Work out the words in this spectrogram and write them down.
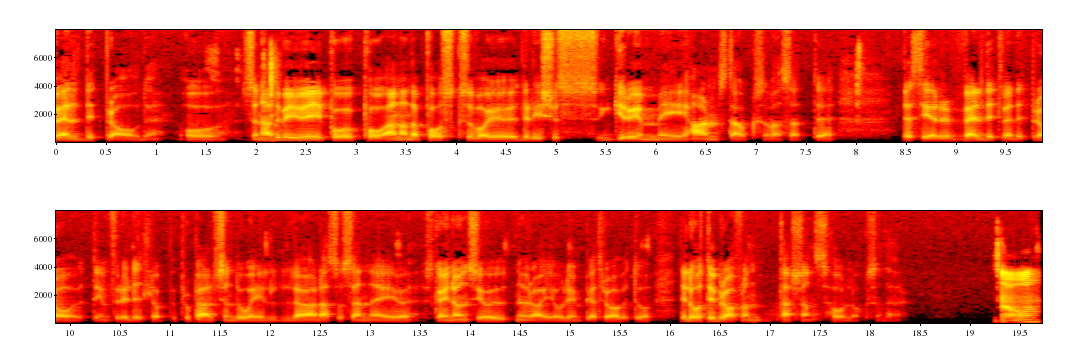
väldigt bra. av det och sen hade vi ju på, på annandag påsk så var ju Delicious grym i Halmstad också. Va? Så att, eh, det ser väldigt, väldigt bra ut inför Elitloppet. Propulsion då i lördags och sen är ju, ska ju Nuncio ut nu då i Olympiatravet. Och det låter ju bra från Tarzans håll också där. Ja,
